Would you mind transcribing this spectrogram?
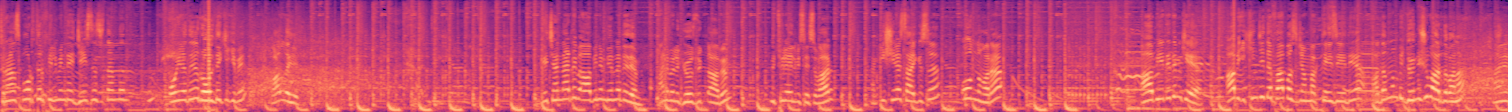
Transporter filminde Jason Statham'ın oynadığı roldeki gibi. Vallahi. Geçenlerde bir abinin birine dedim. Hani böyle gözlüklü abim. Ütülü elbisesi var. Hani işine saygısı 10 numara. Abiye dedim ki abi ikinci defa basacağım bak teyzeye diye. Adamın bir dönüşü vardı bana. Hani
